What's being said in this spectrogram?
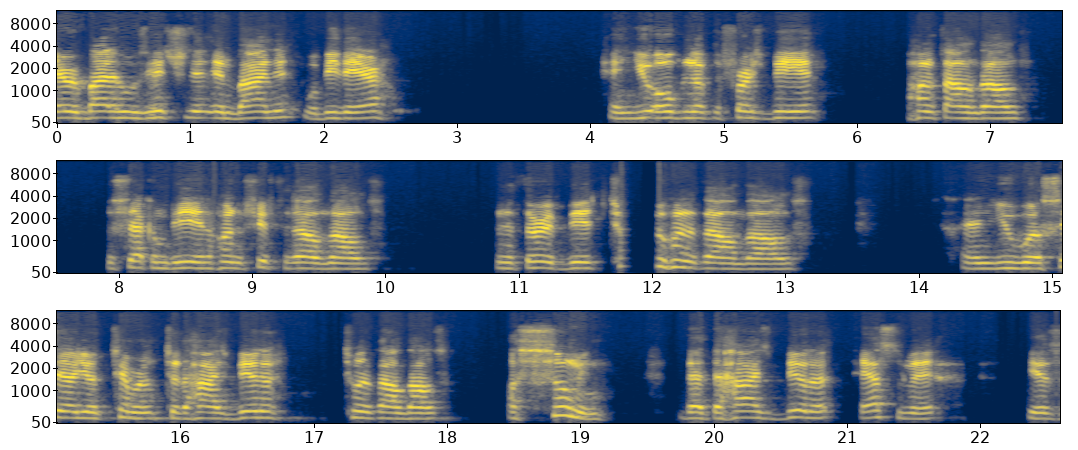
Everybody who's interested in buying it will be there. And you open up the first bid, $100,000, the second bid, $150,000, and the third bid, $200,000. And you will sell your timber to the highest bidder, $200,000, assuming that the highest bidder estimate is,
